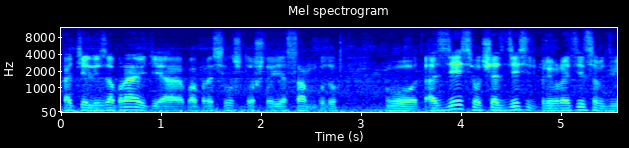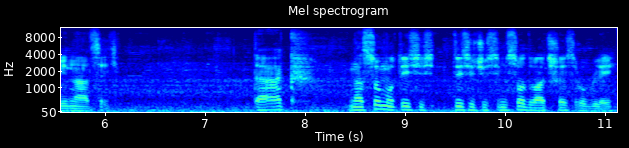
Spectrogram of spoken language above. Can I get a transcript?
Хотели заправить, я попросил, что, что я сам буду. Вот. А здесь, вот сейчас 10 превратится в 12. Так, на сумму 1000 1726 рублей.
